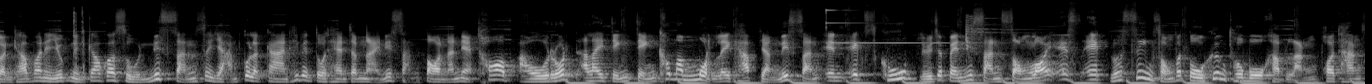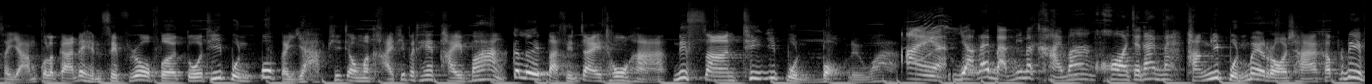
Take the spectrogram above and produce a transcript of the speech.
ก่อนครับว่าในยุค 1990 นิสสันสยามกุลการที่เป็นตัวแทนจำหน่ายนิสสันตอนนั้นเนี่ยชอบเอารถอะไรเจ๋งๆ เข้ามาหมดเลยครับ อย่างนิสสัน NX Coupe หรือจะเป็นนิสสัน200 SX รถซิ่ง 2 ประตูเครื่องเทอร์โบขับหลัง พอทางสยามกุลการได้เห็นเซฟิโรเปิดตัวที่ญี่ปุ่นปุ๊บก็อยากที่จะเอามาขายที่ประเทศไทยบ้าง ก็เลยตัดสินใจโทรหานิสสันที่ญี่ปุ่นบอกเลยว่าไออะอยากได้แบบนี้มาขายบ้าง พอจะได้ไหมทางญี่ปุ่นไม่รอช้าครับ รีบ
